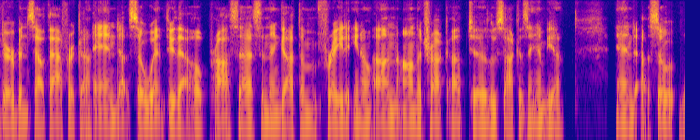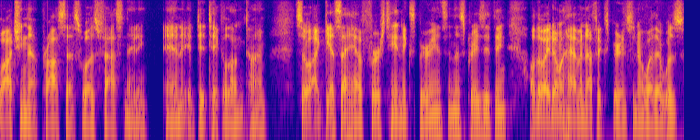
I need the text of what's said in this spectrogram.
Durban, South Africa, and uh, so went through that whole process, and then got them freighted, you know, on on the truck up to Lusaka, Zambia. And uh, so watching that process was fascinating and it did take a long time. So I guess I have firsthand experience in this crazy thing, although I don't have enough experience to know whether it was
